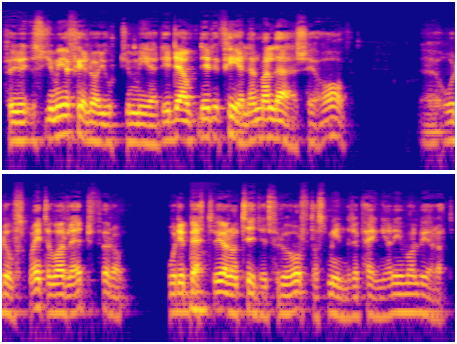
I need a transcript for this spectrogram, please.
för ju mer fel du har gjort, ju mer... Det är, det är felen man lär sig av. Eh, och då får man inte vara rädd för dem. Och det är bättre att göra dem tidigt för då är oftast mindre pengar involverat.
